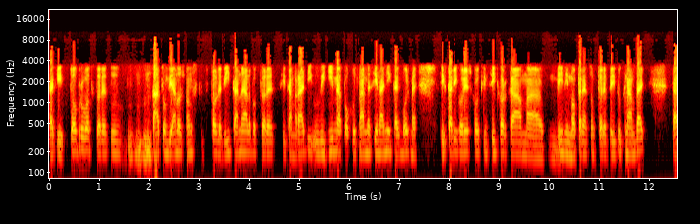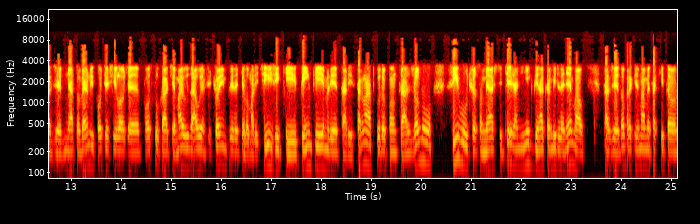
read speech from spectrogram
takých dobrôvod, ktoré sú na tom Vianočnom stole vítané alebo ktoré si tam radi uvidíme a pochutnáme si na nich, tak môžeme tých starých orieškov tým cikorkám a iným operencom, ktoré prídu k nám dať Takže mňa to veľmi potešilo, že poslucháči majú záujem, že čo im priletelo. Mali čížiky, pinky im lietali, strnátku dokonca, žlnú, sivú, čo som ja ešte tiež ani nikdy na krmidle nemal. Takže je dobré, keď máme takýto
